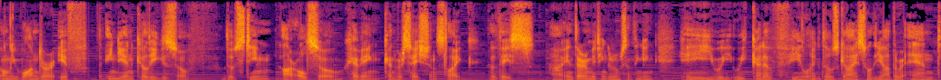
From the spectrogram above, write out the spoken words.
only wonder if the Indian colleagues of those team are also having conversations like this uh, in their meeting rooms and thinking, hey, we, we kind of feel like those guys on the other end,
